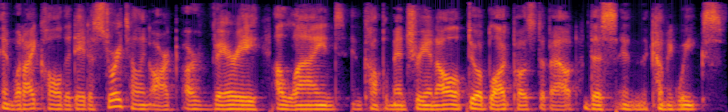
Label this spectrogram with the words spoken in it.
and what i call the data storytelling arc are very aligned and complementary. And i'll do a blog post about this in the coming weeks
